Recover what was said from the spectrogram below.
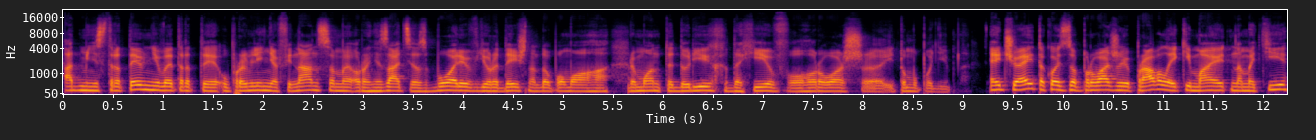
адміністративні витрати, управління фінансами, організація зборів, юридична допомога, ремонти доріг, дахів, огорож е, і тому подібне. HOA також запроваджує правила, які мають на меті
